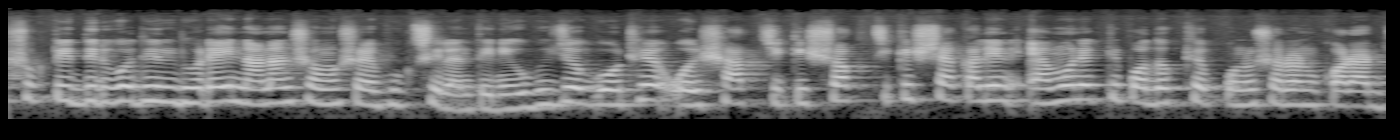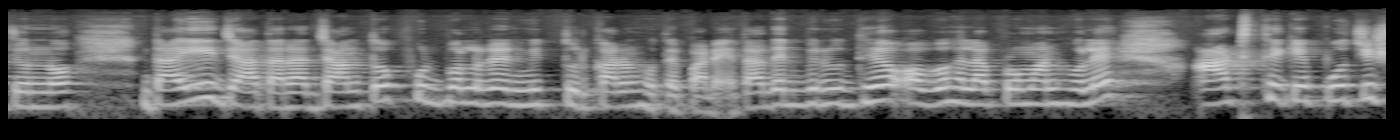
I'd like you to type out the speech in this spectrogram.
আসক্তির দীর্ঘদিন ধরেই নানান সমস্যায় ভুগছিলেন তিনি। অভিযোগ ওঠে, ওই সাত চিকিৎসক চিকিৎসাকালীন এমন একটি পদক্ষেপ অনুসরণ করার জন্য দায়ী যা তারা জানতো ফুটবলারের মৃত্যুর কারণ হতে পারে। তাদের বিরুদ্ধে অবহেলা প্রমাণ হলে আট থেকে পঁচিশ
